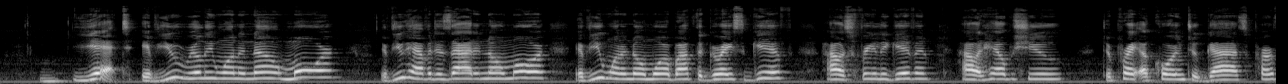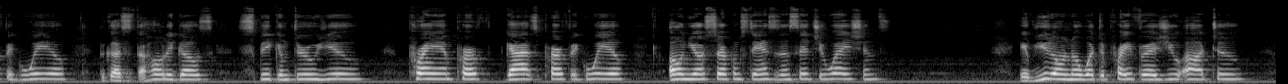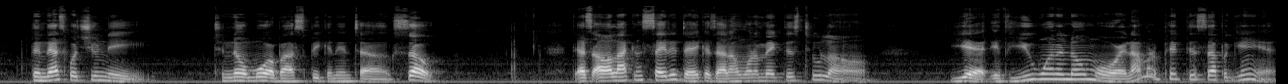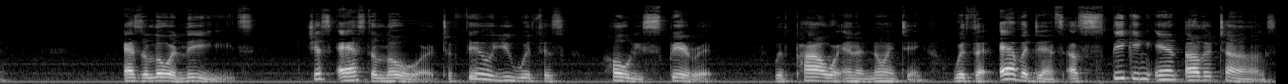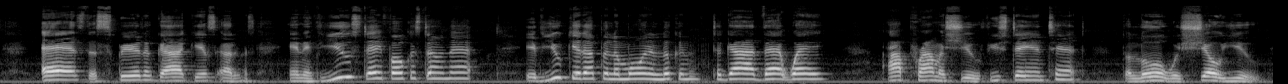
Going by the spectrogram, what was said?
Yet, if you really want to know more, if you have a desire to know more, if you want to know more about the grace gift, how it's freely given, how it helps you to pray according to God's perfect will, because it's the Holy Ghost speaking through you, praying perf- God's perfect will on your circumstances and situations, if you don't know what to pray for as you ought to, then that's what you need to know more about speaking in tongues. So, that's all I can say today because I don't want to make this too long. Yet, if you want to know more, and I'm going to pick this up again as the Lord leads, just ask the Lord to fill you with His Holy Spirit, with power and anointing, with the evidence of speaking in other tongues as the Spirit of God gives utterance. And if you stay focused on that, if you get up in the morning looking to God that way, I promise you, if you stay intent, the Lord will show you.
